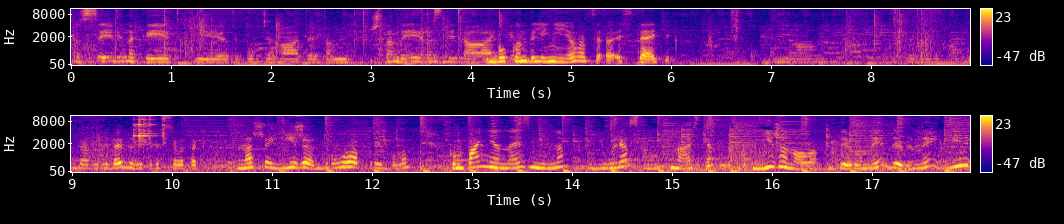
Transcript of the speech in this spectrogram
красиві накидки, типу вдягати, там штани розлітати. Бо кундаліні йога це естетик. Да. Дуже. Да, виглядає дуже красиво так. Наша їжа друга прибула. Компанія незмінна. Юля, Настя, їжа нова. Дируни, дируни і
